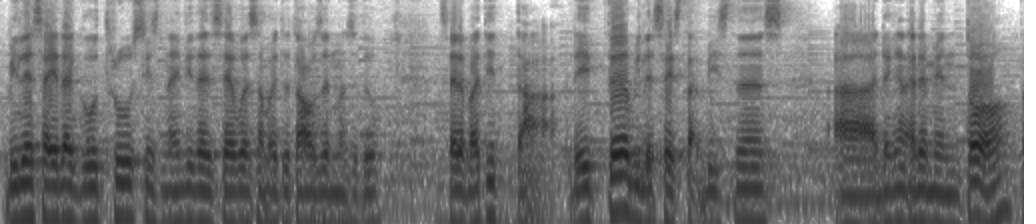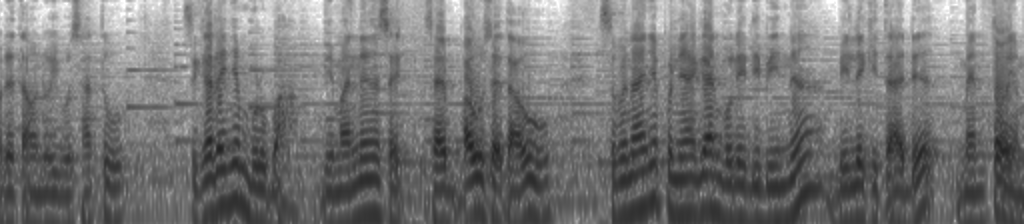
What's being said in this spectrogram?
bila saya dah go through since 1997 sampai 2000 masa tu saya dapati tak. Later bila saya start business uh, dengan ada mentor pada tahun 2001 segalanya berubah. Di mana saya, saya baru saya tahu sebenarnya perniagaan boleh dibina bila kita ada mentor yang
